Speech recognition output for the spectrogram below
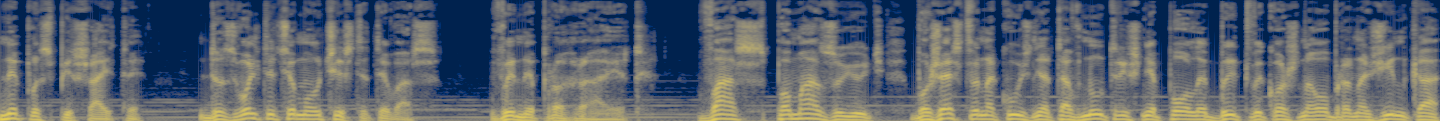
не поспішайте. Дозвольте цьому очистити вас. Ви не програєте. Вас помазують божественна кузня та внутрішнє поле битви кожна обрана жінка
